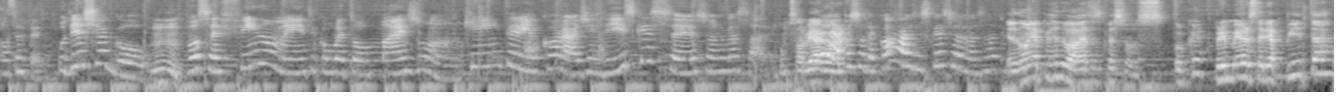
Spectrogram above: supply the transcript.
com certeza. O dia chegou. Hum. Você finalmente completou mais um ano. Quem teria coragem de esquecer o seu aniversário? Vamos saber E a agora. pessoa tem coragem aniversário? Eu não ia perdoar essas pessoas. O quê? Primeiro seria Pita,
